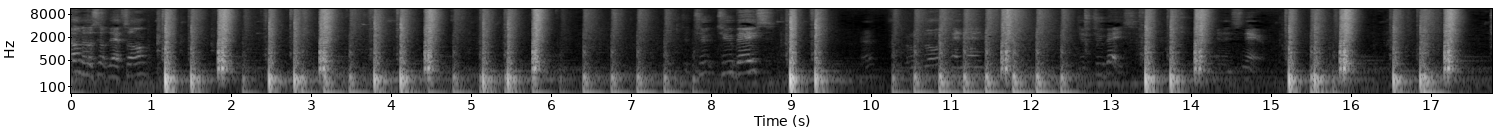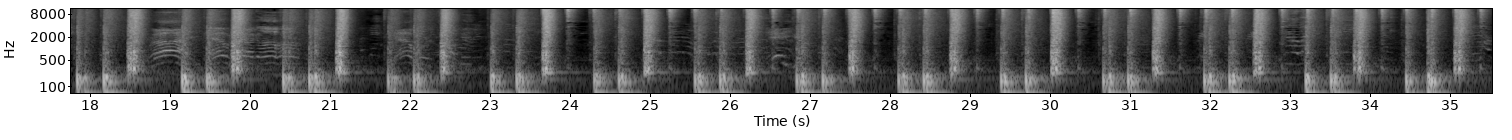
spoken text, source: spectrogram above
Y'all know some of that song. Two, two bass.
